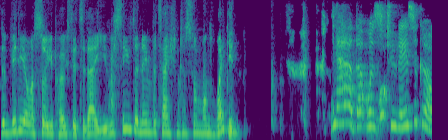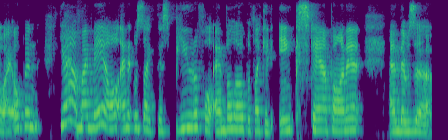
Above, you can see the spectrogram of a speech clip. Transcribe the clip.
The video I saw you posted today. You received an invitation to someone's wedding. Yeah, that was two days ago. I opened, yeah, my mail, and it was like this beautiful envelope with like an ink stamp on it, and there was a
